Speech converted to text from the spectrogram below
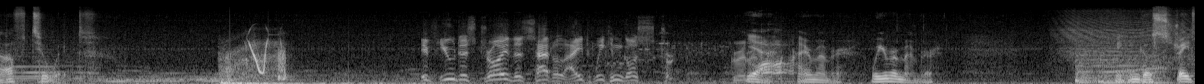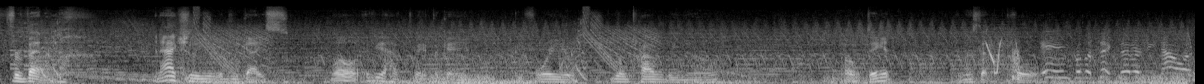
Get off to it. If you destroy the satellite, we can go straight. Yeah, I remember. We remember. We can go straight for Venom. And actually, with you guys, well, if you have played the game before, you you'll probably know. Oh, dang it! I missed that pull. Aim for the six energy towers.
